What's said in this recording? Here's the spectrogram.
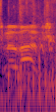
Let's move out.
